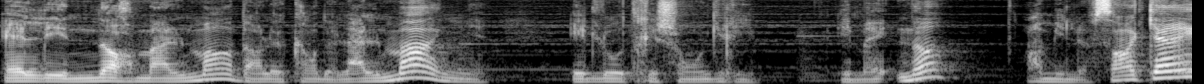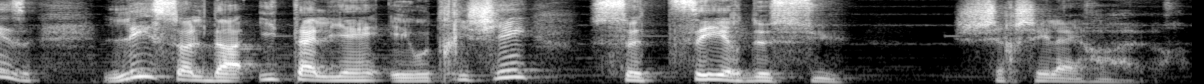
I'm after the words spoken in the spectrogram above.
elle est normalement dans le camp de l'Allemagne et de l'Autriche-Hongrie. Et maintenant, en 1915, les soldats italiens et autrichiens se tirent dessus. Cherchez l'erreur.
